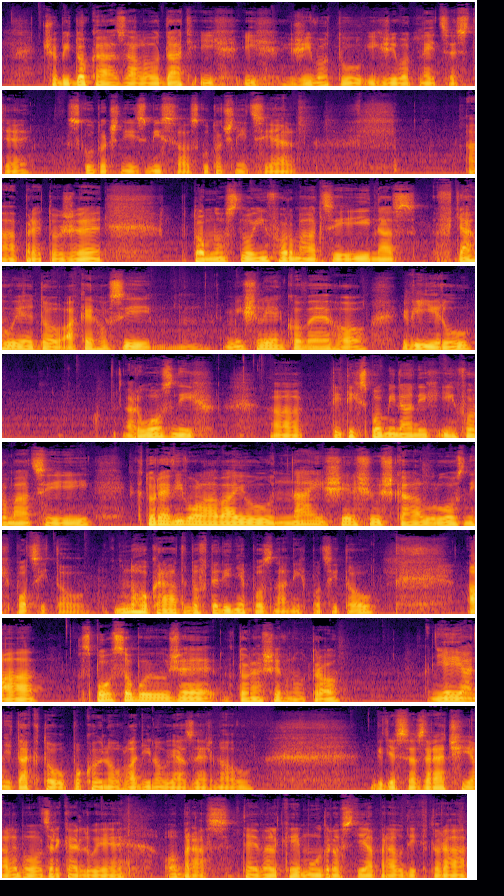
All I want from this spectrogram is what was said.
čo by dokázalo dať ich, ich životu, ich životnej ceste skutočný zmysel, skutočný cieľ. A pretože to množstvo informácií nás vťahuje do akéhosi myšlienkového víru rôznych tých spomínaných informácií, ktoré vyvolávajú najširšiu škálu rôznych pocitov mnohokrát dovtedy nepoznaných pocitov a spôsobujú, že to naše vnútro nie je ani taktou pokojnou hladinou jazernou, kde sa zračí alebo odzrkadľuje obraz tej veľkej múdrosti a pravdy, ktorá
